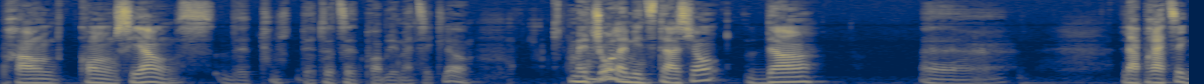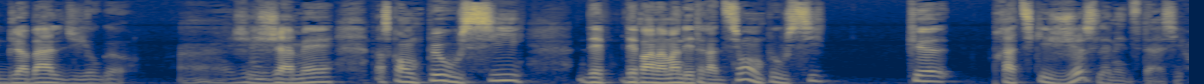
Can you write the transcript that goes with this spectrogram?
prendre conscience de, tout, de toute cette problématique-là. Mais toujours la méditation dans euh, la pratique globale du yoga. Hein. J'ai jamais... Parce qu'on peut aussi, dépendamment des traditions, on peut aussi que pratiquer juste la méditation.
